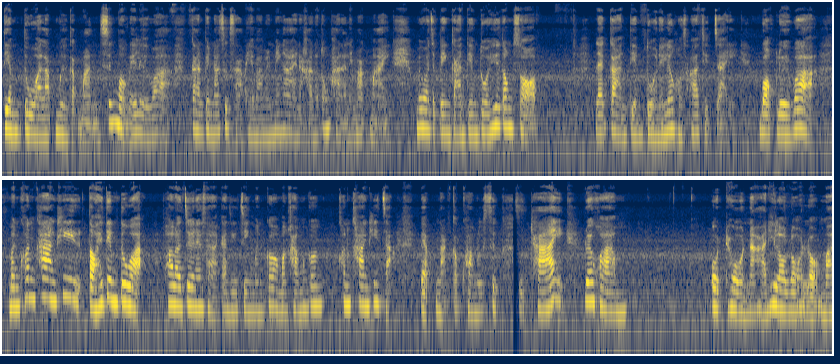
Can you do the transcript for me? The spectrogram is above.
เตรียมตัวรับมือกับมัน ซึ่งบอกได้เลยว่าการเป็นนักศึกษาพยาบาลมันไม่ง่ายนะคะ เราต้องผ่านอะไรมากมาย ไม่ว่าจะเป็นการเตรียมตัวที่จะต้องสอบ และการเตรียมตัวในเรื่องของสภาพจิตใจ บอกเลยว่ามันค่อนข้างที่ต่อให้เตรียมตัว พอเราเจอในสถานการณ์จริง ๆ มันก็บางครั้งมันก็ค่อนข้างที่จะแบบหนักกับความรู้สึกสุดท้ายด้วยความอดทนนะคะ ที่เราหล่อหลอมมา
